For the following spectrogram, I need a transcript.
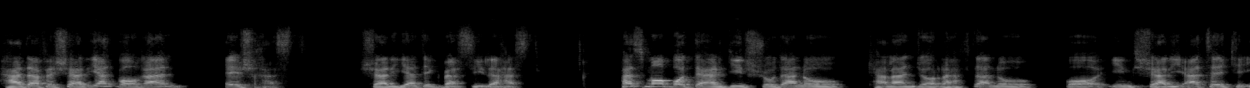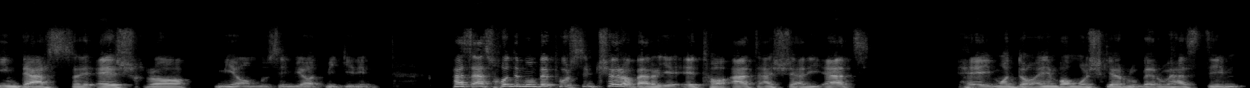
هدف شریعت واقعا عشق هست. شریعت یک وسیله هست. پس ما با درگیر شدن و کلنجار رفتن و با این شریعت که این درس عشق را میآموزیم یاد می‌گیریم. پس از خودمون بپرسیم چرا برای اطاعت از شریعت هی ما دائم با مشکل روبرو هستیم؟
